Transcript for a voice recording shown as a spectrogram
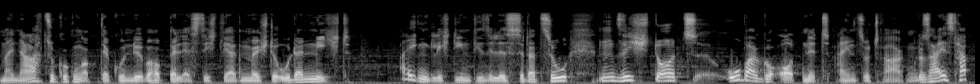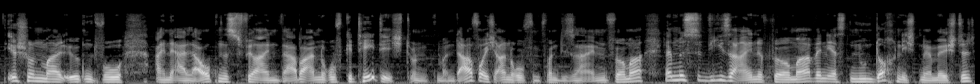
mal nachzugucken, ob der Kunde überhaupt belästigt werden möchte oder nicht. Eigentlich dient diese Liste dazu, sich dort obergeordnet einzutragen. Das heißt, habt ihr schon mal irgendwo eine Erlaubnis für einen Werbeanruf getätigt und man darf euch anrufen von dieser einen Firma, dann müsste diese eine Firma, wenn ihr es nun doch nicht mehr möchtet,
